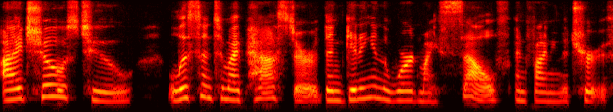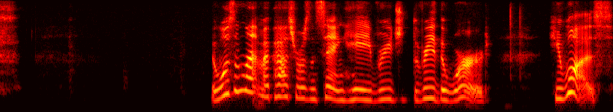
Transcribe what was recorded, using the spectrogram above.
I chose to listen to my pastor than getting in the word myself and finding the truth. It wasn't that my pastor wasn't saying, "Hey, read read the word." He was.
